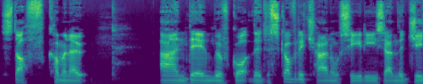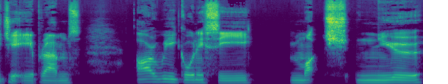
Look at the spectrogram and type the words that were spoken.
stuff coming out. And then we've got the Discovery Channel series and the JJ Abrams. Are we going to see much new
